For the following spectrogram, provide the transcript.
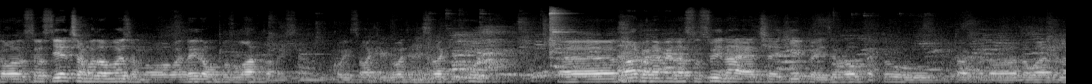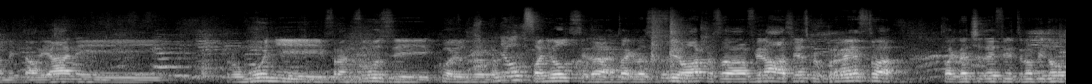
da se osjećamo da možemo ovaj, da idemo po zlato, mislim, koji svake godine, svaki put. E, drago nam je da su svi najjače ekipe iz Europe tu, tako da dolaze nam Italijani i Rumunji, Francuzi, koji još? Španjolci. Španjolci, da, tako da su svi ovako sa finala svjetskog prvenstva, tako da će definitivno biti dobre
